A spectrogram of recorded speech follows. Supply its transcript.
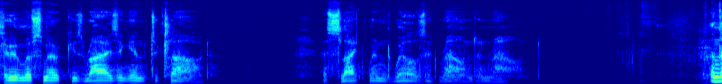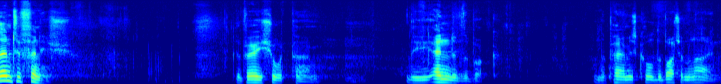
plume of smoke is rising into cloud. A slight wind whirls it round and round. And then to finish, a very short poem, the end of the book. And the poem is called The Bottom Line.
